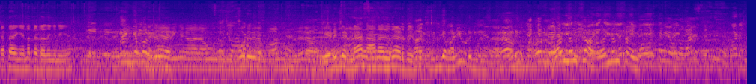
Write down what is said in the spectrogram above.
தட்டாங்க என்ன தட்டாதீங்க நீங்க எடுக்கணும்னா நான் அதுதான் எடுத்துக்கிட்டேன் கொஞ்சம் வழி விடுங்க ஒரு நிமிஷம் ஒரு நிமிஷம்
